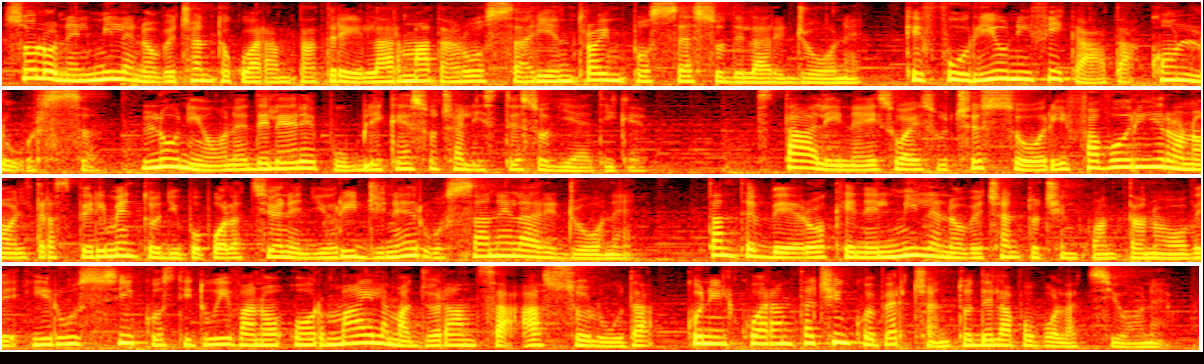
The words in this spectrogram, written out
Solo nel 1943 l'Armata Rossa rientrò in possesso della regione, che fu riunificata con l'URSS, l'Unione delle Repubbliche Socialiste Sovietiche. Stalin e i suoi successori favorirono il trasferimento di popolazione di origine russa nella regione, tant'è vero che nel 1959 i russi costituivano ormai la maggioranza assoluta con il 45% della popolazione.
